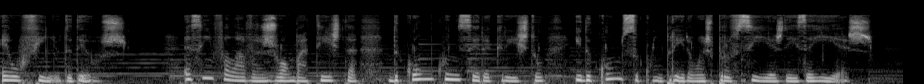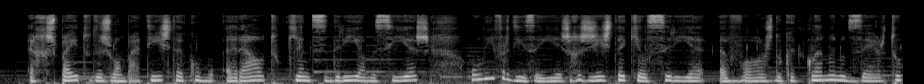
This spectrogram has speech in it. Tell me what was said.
é o Filho de Deus. Assim falava João Batista de como conhecer a Cristo e de como se cumpriram as profecias de Isaías. A respeito de João Batista como arauto que antecederia ao Messias, o livro de Isaías registra que ele seria a voz do que clama no deserto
